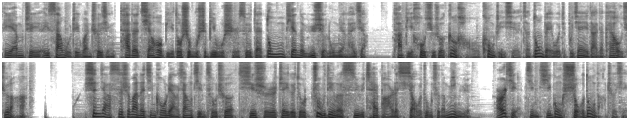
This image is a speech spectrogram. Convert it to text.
AMG A 三五这款车型，它的前后比都是五十比五十，所以在冬天的雨雪路面来讲，它比后驱车更好控制一些。在东北，我就不建议大家开后驱了啊。身价四十万的进口两厢紧凑车，其实这个就注定了思域 Type R 的小众车的命运，而且仅提供手动挡车型，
